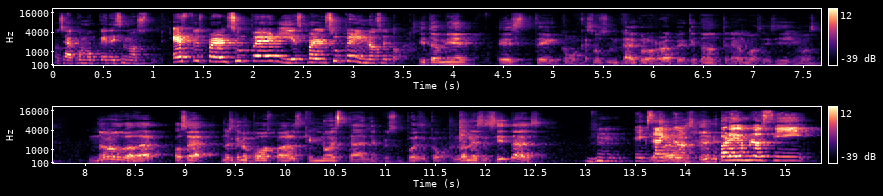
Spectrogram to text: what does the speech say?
O sea, como que decimos, esto es para el súper y es para el súper y no se toca. Y también, este, como que hacemos un cálculo rápido, qué tanto tenemos, y si decimos, no nos va a dar, o sea, no es que no podamos pagar, es que no está en el presupuesto, como, ¿lo necesitas? Exacto. Por ejemplo, si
